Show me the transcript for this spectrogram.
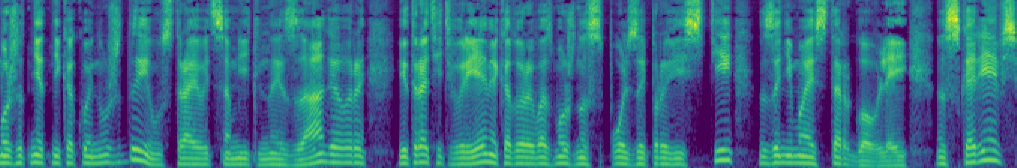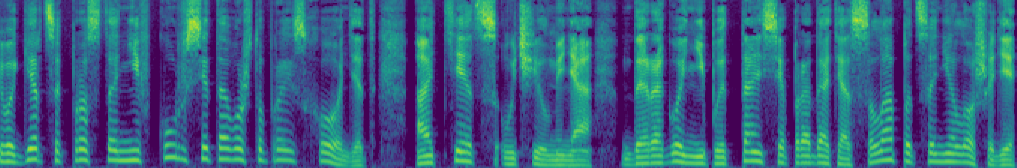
Может, нет никакой нужды устраивать сомнительные заговоры и тратить время, которое возможно с пользой провести, занимаясь торговлей. Скорее всего, герцог просто не в курсе того, что происходит. Отец учил меня, дорогой, не пытайся продать осла по цене лошади,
